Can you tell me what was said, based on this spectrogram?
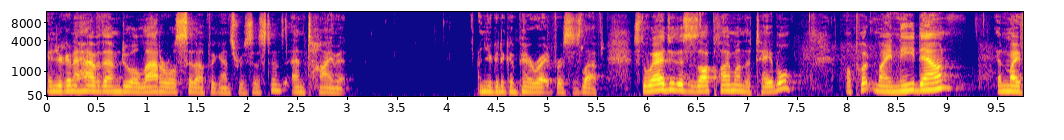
and you're going to have them do a lateral sit up against resistance and time it. And you're going to compare right versus left. So the way I do this is I'll climb on the table, I'll put my knee down and my,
